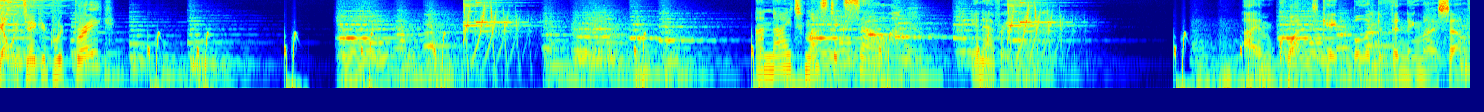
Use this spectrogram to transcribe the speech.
Shall we take a quick break? A knight must excel in everything. I am quite capable of defending myself.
